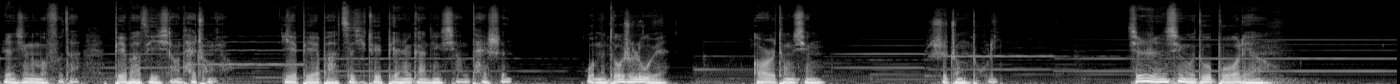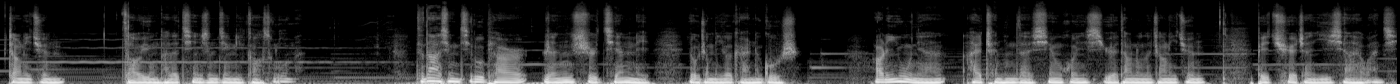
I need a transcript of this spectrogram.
人性那么复杂，别把自己想太重要。”也别把自己对别人感情想得太深，我们都是路人，偶尔同行是种独立。其实人性有多薄凉，张丽君早已用她的亲身经历告诉了我们。在大型纪录片《人世间》里，有这么一个感人的故事：二零一五年，还沉浸在新婚喜悦当中的张丽君，被确诊胰腺癌晚期。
